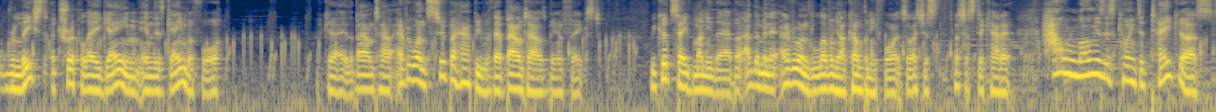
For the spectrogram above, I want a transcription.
released a AAA game in this game before. Okay, the Bound Tower. Everyone's super happy with their Bound Towers being fixed. We could save money there, but at the minute, everyone's loving our company for it, so let's just let's just stick at it. How long is this going to take us?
